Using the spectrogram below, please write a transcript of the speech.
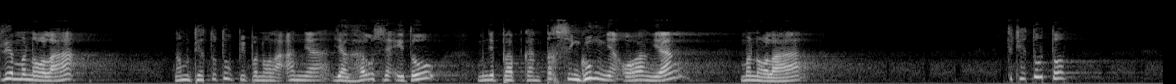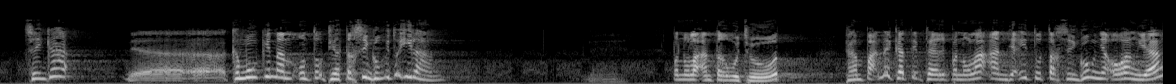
dia menolak, namun dia tutupi penolakannya yang harusnya itu menyebabkan tersinggungnya orang yang menolak. Itu dia tutup. Sehingga ya, kemungkinan untuk dia tersinggung itu hilang. Penolakan terwujud, dampak negatif dari penolakan yaitu tersinggungnya orang yang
